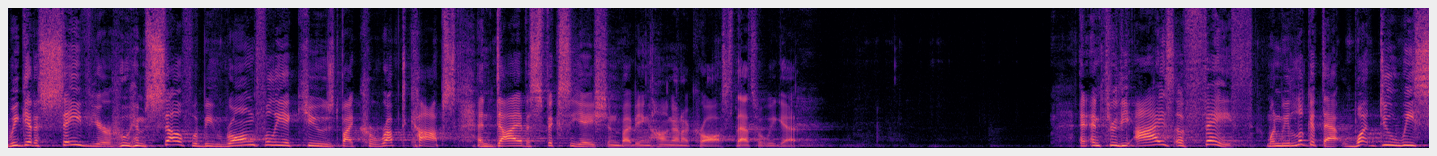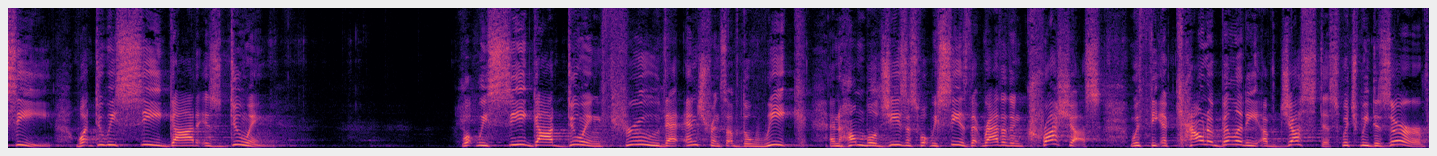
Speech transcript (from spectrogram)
We get a savior who himself would be wrongfully accused by corrupt cops and die of asphyxiation by being hung on a cross. That's what we get. And, and, through the eyes of faith, when we look at that, what do we see? What do we see God is doing? What we see God doing through that entrance of the weak and humble Jesus, what we see is that rather than crush us with the accountability of justice, which we deserve,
